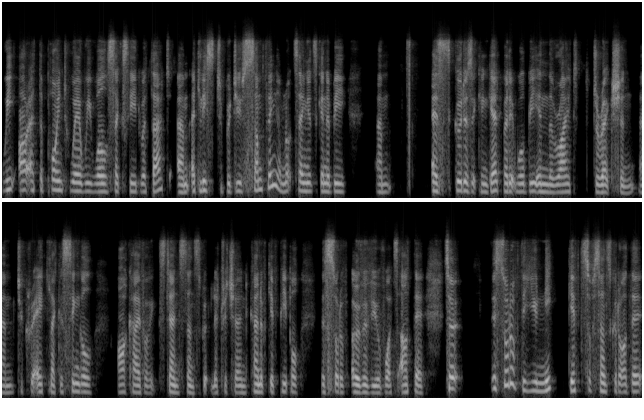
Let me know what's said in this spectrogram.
we are at the point where we will succeed with that, um, at least to produce something. I'm not saying it's going to be um, as good as it can get, but it will be in the right direction um, to create like a single archive of extant Sanskrit literature and kind of give people this sort of overview of what's out there. So this sort of the unique gifts of Sanskrit or the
